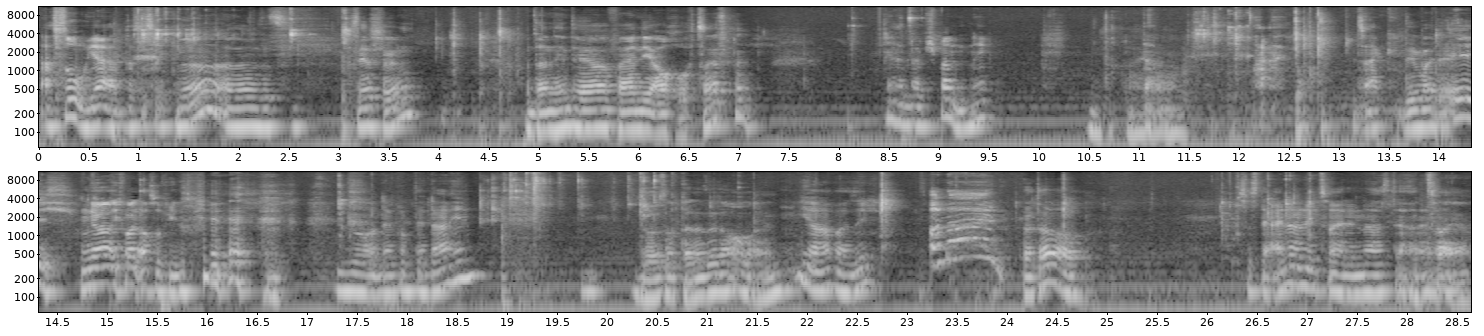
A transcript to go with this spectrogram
Ach so, ja, das ist richtig. Ne? Also das ist sehr schön. Und dann hinterher feiern die auch Hochzeit. Ja, bleibt spannend, ne? Drei. Da. Ha. Zack. Den wollte ich. Ja, ich wollte auch so viel. so, und dann kommt er dahin. Du hast auf deiner Seite auch einen. Ja, weiß ich. Oh nein! Gott auch. Ist das der eine oder der zweite? Den da ist der Ein Zweier.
